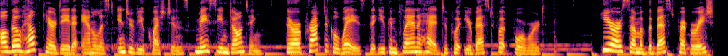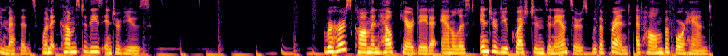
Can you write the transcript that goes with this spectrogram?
Although healthcare data analyst interview questions may seem daunting, there are practical ways that you can plan ahead to put your best foot forward. Here are some of the best preparation methods when it comes to these interviews. Rehearse common healthcare data analyst interview questions and answers with a friend at home beforehand.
